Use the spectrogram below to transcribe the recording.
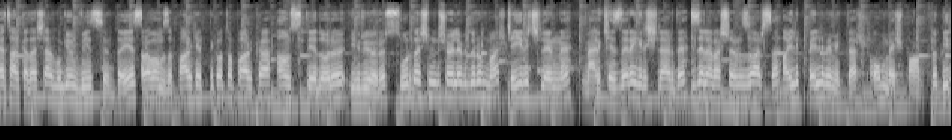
Evet arkadaşlar bugün Windsor'dayız. Arabamızı park ettik otoparka. Town City'ye doğru yürüyoruz. Burada şimdi şöyle bir durum var. Şehir içlerine, merkezlere girişlerde dizel araçlarınız varsa aylık belli bir miktar 15 poundluk bir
